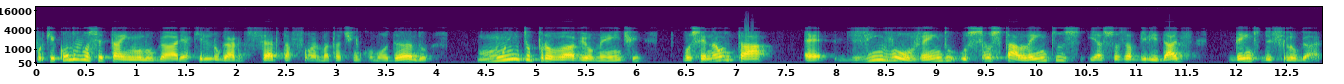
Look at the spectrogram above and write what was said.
Porque quando você está em um lugar e aquele lugar de certa forma está te incomodando, muito provavelmente você não está é, desenvolvendo os seus talentos e as suas habilidades dentro desse lugar.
